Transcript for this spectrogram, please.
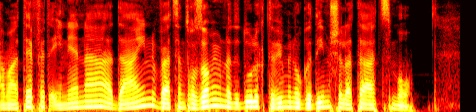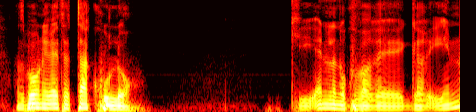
המעטפת איננה עדיין, והצנטרוזומים נדדו לכתבים מנוגדים של התא עצמו. אז בואו נראה את התא כולו. כי אין לנו כבר uh, גרעין,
